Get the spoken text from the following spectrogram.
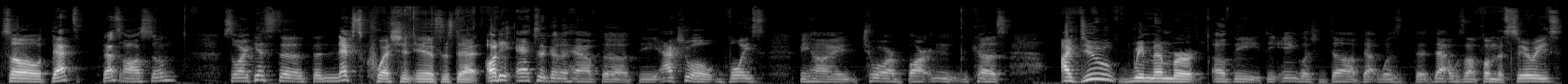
So that's that's awesome. So I guess the the next question is is that are they actually going to have the the actual voice behind Trowa Barton because I do remember of the the English dub that was that that was uh, from the series.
